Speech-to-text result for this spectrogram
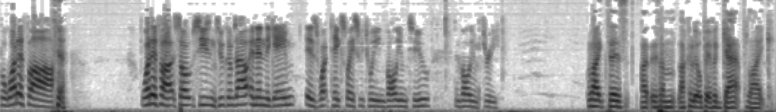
But what if uh what if uh so season two comes out and then the game is what takes place between volume two and volume three? like there's like there's um like a little bit of a gap. Like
